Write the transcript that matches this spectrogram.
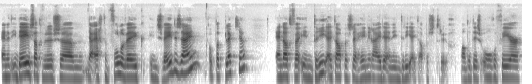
En het idee is dat we dus ja, echt een volle week in Zweden zijn, op dat plekje. En dat we in drie etappes erheen rijden en in drie etappes terug. Want het is ongeveer,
